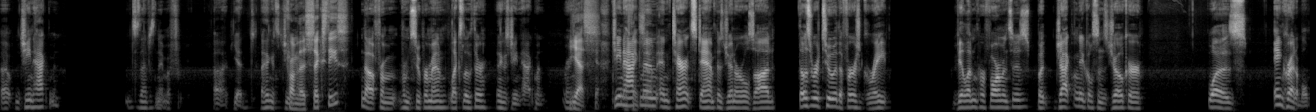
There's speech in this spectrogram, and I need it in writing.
uh, Gene Hackman. Is that his name? Uh, yeah, I think it's Gene. From the '60s. no, from from Superman, Lex Luthor. I think it's Gene Hackman. right? Yes. Yeah. Gene I think so. Hackman and Terence Stamp as General Zod. Those were two of the first great villain performances, but Jack Nicholson's Joker was incredible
